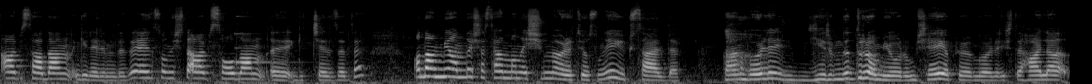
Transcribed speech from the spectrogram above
abi sağdan girelim dedi. En son işte abi soldan e, gideceğiz dedi. Adam bir anda işte sen bana işimi öğretiyorsun diye yükseldi. Ben böyle yerimde duramıyorum. Şey yapıyorum böyle işte hala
